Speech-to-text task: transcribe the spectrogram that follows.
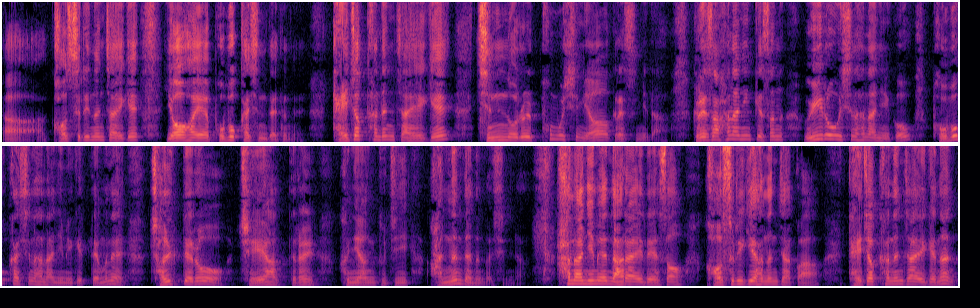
어, 거스리는 자에게 여호와의 보복하신다든 대적하는 자에게 진노를 품으시며 그랬습니다. 그래서 하나님께서는 의로우신 하나님이고 보복하신 하나님이기 때문에 절대로 죄악들을 그냥 두지 않는다는 것입니다. 하나님의 나라에 대해서 거스리게 하는 자가 대적하는 자에게는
